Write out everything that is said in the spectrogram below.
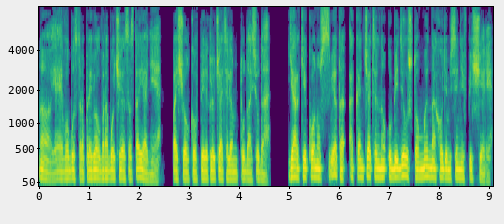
но я его быстро привел в рабочее состояние, пощелкав переключателем туда-сюда. Яркий конус света окончательно убедил, что мы находимся не в пещере.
